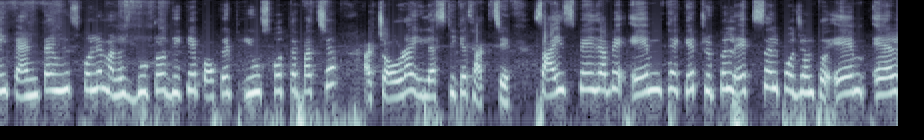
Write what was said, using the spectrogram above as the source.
এই প্যান্টটা ইউজ করলে মানুষ দুটো দিকে পকেট ইউজ করতে পারছে আর চওড়া ইলাস্টিকে থাকছে। সাইজ পেয়ে যাবে এম থেকে ট্রিপল এক্সেল পর্যন্ত। M L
